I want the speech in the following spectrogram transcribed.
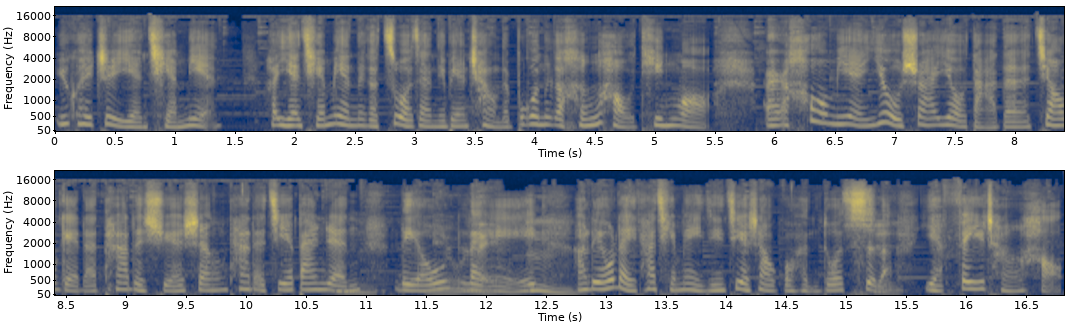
于魁智演前面。演前面那个坐在那边唱的，不过那个很好听哦。而后面又摔又打的交给了他的学生，他的接班人、嗯、刘磊。嗯、啊，刘磊他前面已经介绍过很多次了，也非常好。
